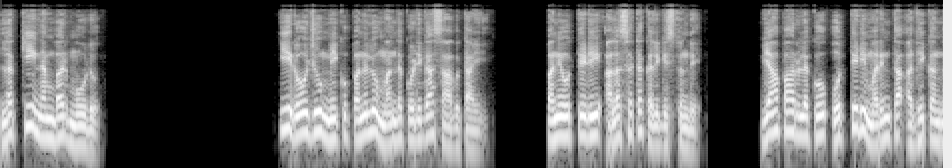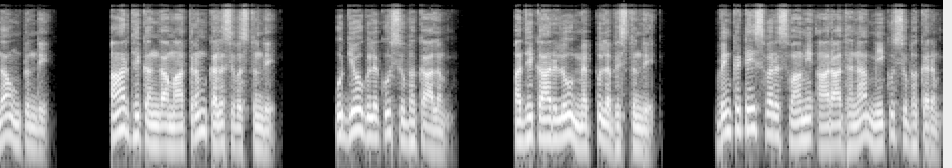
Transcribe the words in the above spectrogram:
లక్కీ నంబర్ మూడు. ఈ రోజు మీకు పనులు మందకొడిగా సాగుతాయి. పని ఒత్తిడి అలసట కలిగిస్తుంది. వ్యాపారులకు ఒత్తిడి మరింత అధికంగా ఉంటుంది. ఆర్థికంగా మాత్రం కలసివస్తుంది ఉద్యోగులకు శుభకాలం. అధికారులు మెప్పు లభిస్తుంది. వెంకటేశ్వర స్వామి ఆరాధన మీకు శుభకరం.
